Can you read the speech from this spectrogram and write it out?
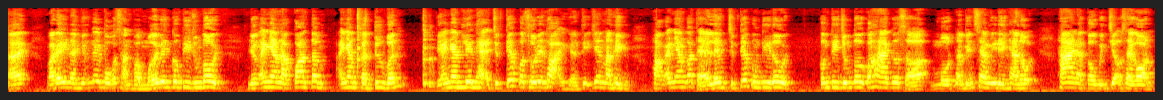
Đấy, và đây là những cái bộ sản phẩm mới bên công ty chúng tôi. Nhưng anh em nào quan tâm, anh em cần tư vấn, thì anh em liên hệ trực tiếp qua số điện thoại hiển thị trên màn hình, hoặc anh em có thể lên trực tiếp công ty tôi công ty chúng tôi có hai cơ sở, một là bến xe mỹ đình, hà nội, hai là cầu bình triệu, sài gòn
